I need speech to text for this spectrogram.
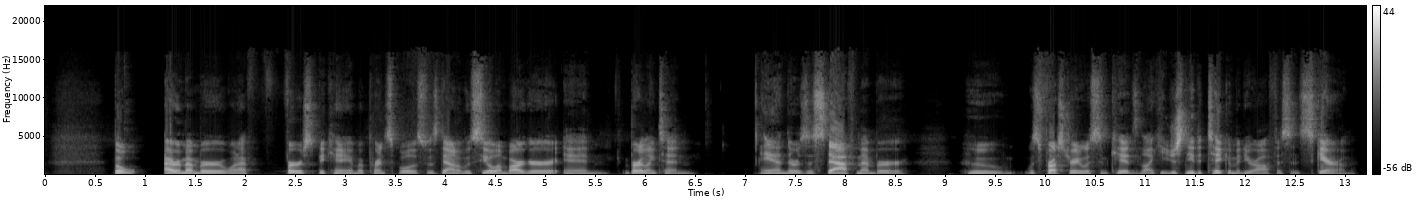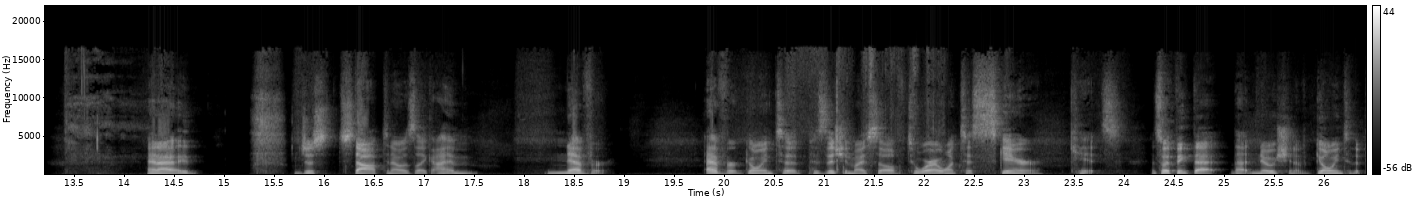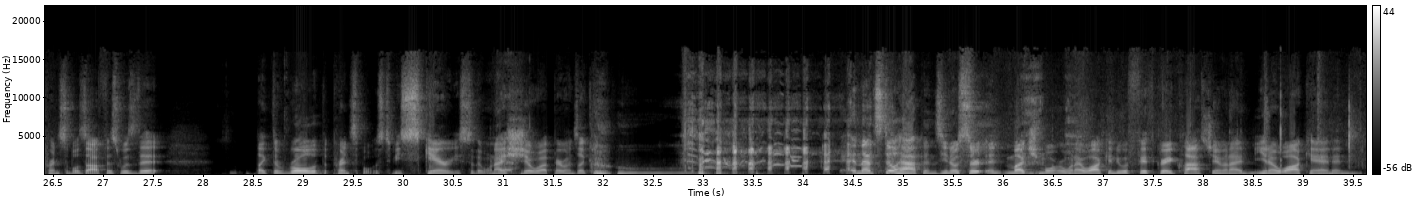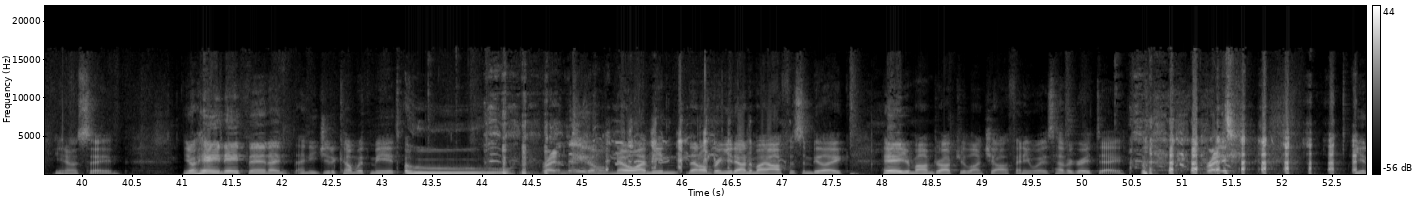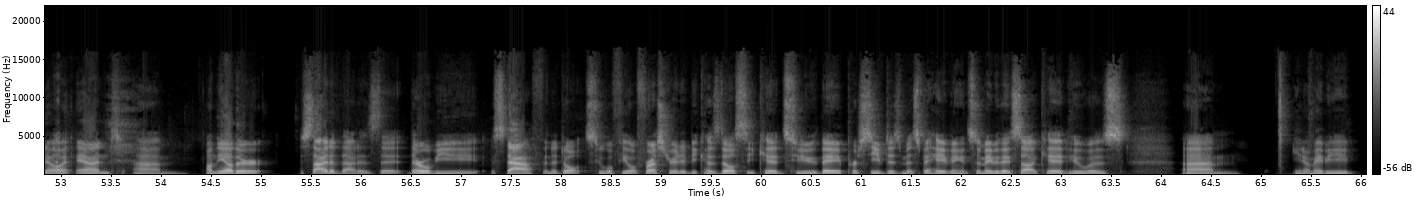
But I remember when I first became a principal. This was down at Lucille Umbarger in Burlington, and there was a staff member who was frustrated with some kids. Like, you just need to take them into your office and scare them. And I just stopped and I was like, I am never, ever going to position myself to where I want to scare kids. And so I think that that notion of going to the principal's office was that like the role of the principal was to be scary so that when I show up, everyone's like, ooh. and that still happens, you know, certain much more when I walk into a fifth grade classroom and I, you know, walk in and, you know, say, you know, hey Nathan, I, I need you to come with me. It's ooh. Right. And they don't know. I mean, then I'll bring you down to my office and be like, hey, your mom dropped your lunch off anyways. Have a great day Right. you know, and um, on the other side of that is that there will be staff and adults who will feel frustrated because they'll see kids who they perceived as misbehaving, and so maybe they saw a kid who was, um, you know, maybe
